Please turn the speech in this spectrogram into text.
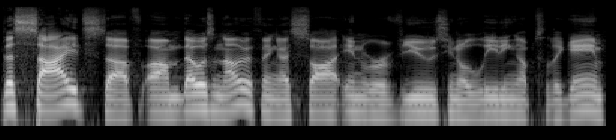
The side stuff, um, that was another thing I saw in reviews, you know, leading up to the game.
